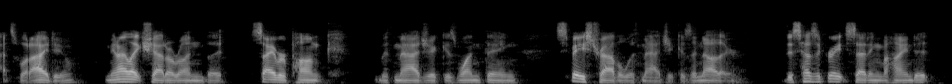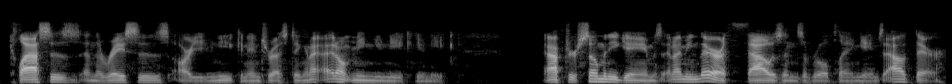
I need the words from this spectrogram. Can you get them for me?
That's what I do. I mean, I like Shadowrun, but cyberpunk with magic is one thing, space travel with magic is another. This has a great setting behind it. Classes and the races are unique and interesting, and I, I don't mean unique, unique. After so many games, and I mean there are thousands of role playing games out there,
